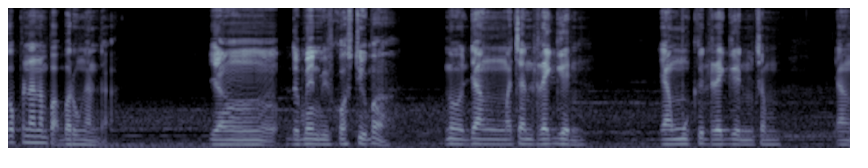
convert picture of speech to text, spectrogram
Kau pernah nampak barungan tak? Yang the man with costume ah. No yang macam dragon Yang muka dragon macam Yang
